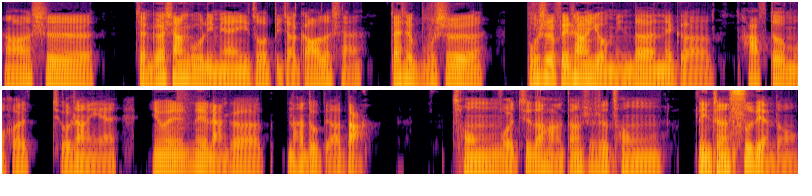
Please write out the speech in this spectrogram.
然后是整个山谷里面一座比较高的山，但是不是不是非常有名的那个 Half Dome 和酋长岩，因为那两个难度比较大。从我记得好像当时是从凌晨四点钟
